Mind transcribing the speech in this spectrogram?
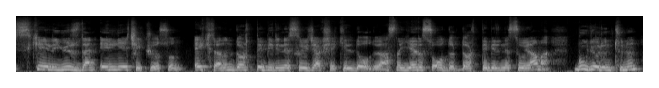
scale'i 100'den 50'ye çekiyorsun. Ekranın dörtte birine sığacak şekilde oluyor. Aslında yarısı odur. Dörtte birine sığıyor ama bu görüntünün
